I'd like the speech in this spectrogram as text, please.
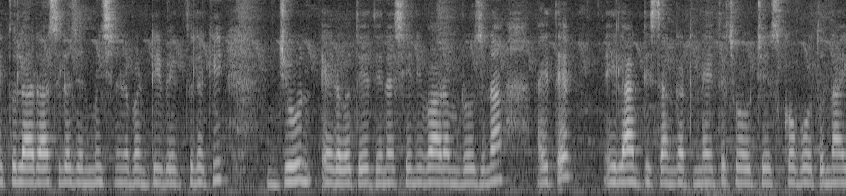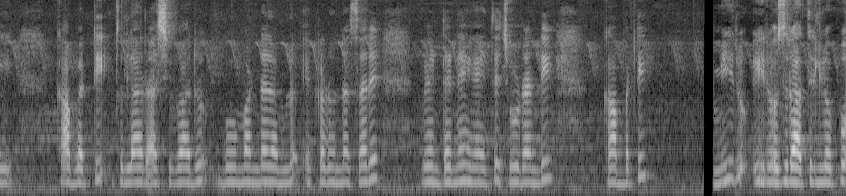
ఈ తులారాశిలో జన్మించినటువంటి వ్యక్తులకి జూన్ ఏడవ తేదీన శనివారం రోజున అయితే ఇలాంటి సంఘటన అయితే చోటు చేసుకోబోతున్నాయి. కాబట్టి తులారాశి వారు భూమండలంలో ఎక్కడున్నా సరే వెంటనే అయితే చూడండి. కాబట్టి మీరు ఈరోజు రాత్రిలోపు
